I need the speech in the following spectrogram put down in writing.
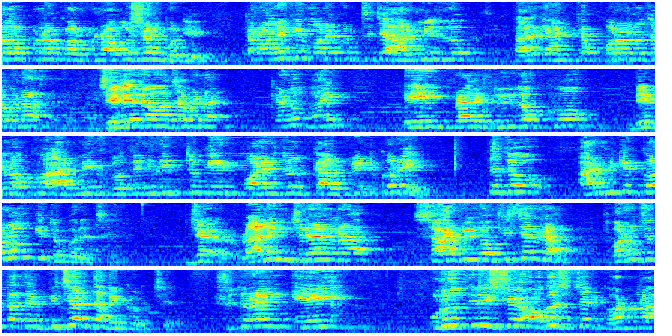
জল্পনা কল্পনা অবসান ঘটিয়ে। কারণ অনেকে মনে করছে যে আর্মির লোক, তাদেরকে হ্যান্ডকাপ করানো যাবে না, জেলে নেওয়া যাবে না। কেন ভাই? এই প্রায় দুই লক্ষ, দেড় লক্ষ আর্মির প্রতিনিধিত্বকে পনেরো জন কালপ্রিট করে তো আর্মিকে কলঙ্কিত করেছে। রানিং জেনারেলরা সার্ভিং অফিসাররা বরঞ্চ তাদের বিচার দাবি করছে। সুতরাং এই উনত্রিশে অগস্টের ঘটনা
